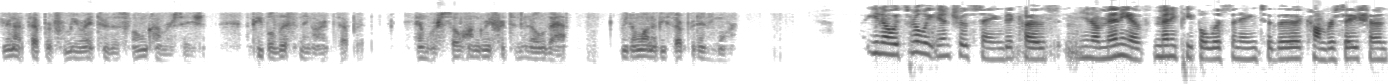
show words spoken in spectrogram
You're not separate from me right through this phone conversation. The people listening aren't separate. And we're so hungry for to know that. We don't want to be separate anymore. You know, it's really interesting because, you know, many of, many people listening to the conversation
